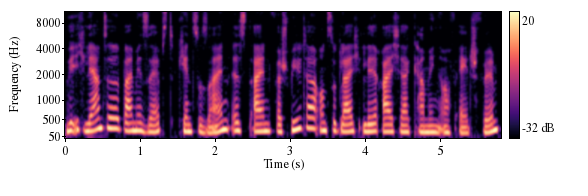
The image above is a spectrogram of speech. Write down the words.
Wie ich lernte, bei mir selbst Kind zu sein, ist ein verspielter und zugleich lehrreicher Coming-of-Age-Film.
